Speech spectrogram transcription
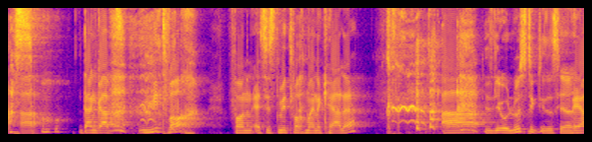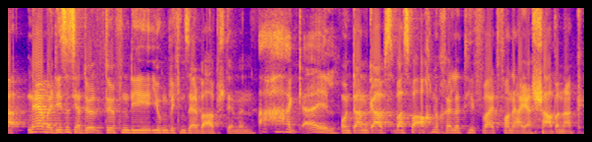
Ach so. Dann gab's Mittwoch von Es ist Mittwoch, meine Kerle. Die sind die urlustig dieses Jahr. Ja, naja, weil dieses Jahr dür dürfen die Jugendlichen selber abstimmen. Ah, geil. Und dann gab's, was war auch noch relativ weit vorne? Ah ja, Schabernack.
